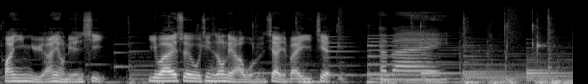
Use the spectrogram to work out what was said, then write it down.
欢迎与安永联系。EY 税务轻松聊，我们下礼拜一见，拜拜。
